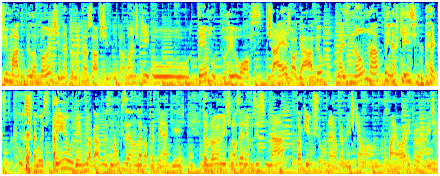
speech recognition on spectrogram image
confirmado pela Band, né, pela Microsoft e pela Band que o demo do Halo Wars já é jogável, mas não na Penny Arcade Expo. tipo, eles têm o demo jogável, mas não quiseram levar pra Penny Arcade. Então provavelmente nós veremos isso na Talk Game Show, né? Obviamente que é uma muito maior e provavelmente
